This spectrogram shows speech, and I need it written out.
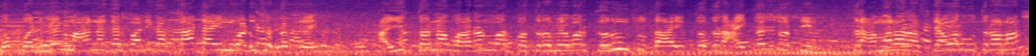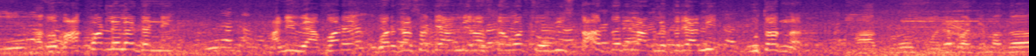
मग पनवेल महानगरपालिका का टायमिंग वाढू शकत नाही? आयुक्तांना वारंवार पत्रव्यवहार करून सुद्धा आयुक्त जर ऐकत नसतील तर आम्हाला रस्त्यावर उतरायला भाग पाडलेला आहे त्यांनी. आणि व्यापारी वर्गासाठी आम्ही रस्त्यावर चोवीस तास जरी लागले तरी आम्ही उतरणार. हा आक्रोश माझ्या पाठीमागं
